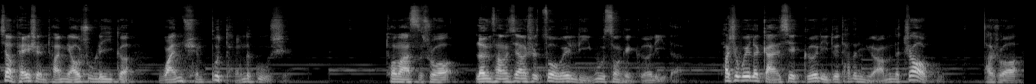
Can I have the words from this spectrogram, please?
向陪审团描述了一个完全不同的故事。托马斯说，冷藏箱是作为礼物送给格里的，他是为了感谢格里对他的女儿们的照顾。他说，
